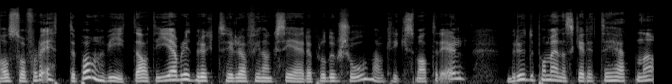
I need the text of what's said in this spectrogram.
og så får du etterpå vite at de er blitt brukt til å finansiere produksjon av krigsmateriell, brudd på menneskerettighetene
